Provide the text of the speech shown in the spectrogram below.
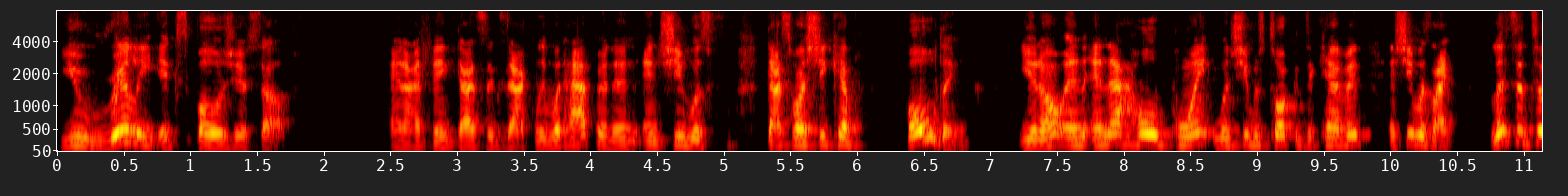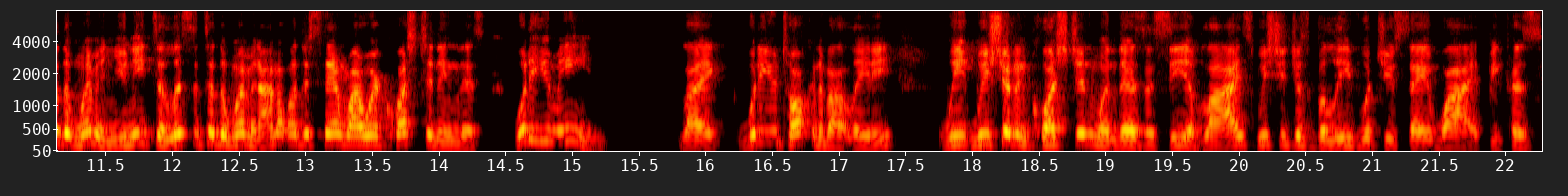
you really expose yourself. And I think that's exactly what happened. And, and she was, that's why she kept folding, you know? And, and that whole point when she was talking to Kevin and she was like, listen to the women. You need to listen to the women. I don't understand why we're questioning this. What do you mean? Like, what are you talking about, lady? we we shouldn't question when there's a sea of lies. We should just believe what you say. Why? Because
